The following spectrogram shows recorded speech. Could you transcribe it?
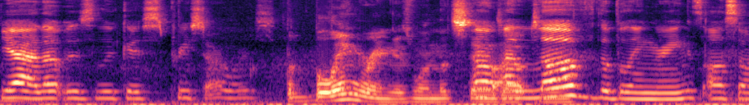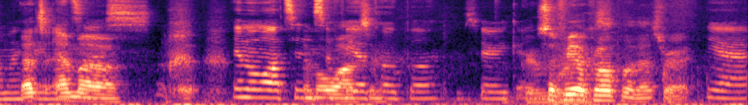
yeah, that was Lucas pre Star Wars. The Bling Ring is one that Oh, stands I out. to me. love the bling rings. Also on my That's favorites Emma- Emma Watson, Emma Sofia Watson. Coppola. It's very good. Good. Sofia Mormons. Coppola. That's right. Yeah,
